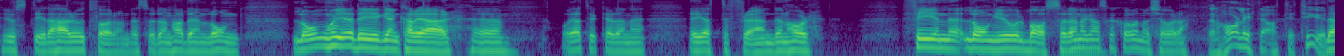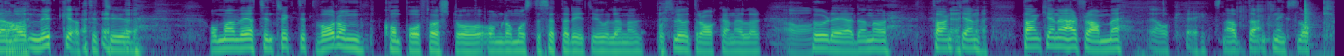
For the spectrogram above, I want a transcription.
just i det här utförandet. Så den hade en lång, lång och gedigen karriär. Eh, och jag tycker den är, är jättefrän. Den har fin lång hjulbas så den är ganska skön att köra. Den har lite attityd. Den har mycket attityd. Och man vet inte riktigt vad de kom på först och om de måste sätta dit hjulen på slutrakan eller Ja. hur det är. Den har, tanken, tanken är här framme, Ja, okej. snabbtankningslock.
